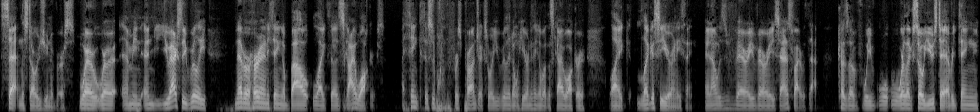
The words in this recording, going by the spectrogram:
set in the Star Wars universe where where I mean and you actually really never heard anything about like the Skywalkers. I think this is one of the first projects where you really don't hear anything about the Skywalker like legacy or anything. And I was very very satisfied with that because of we we're like so used to everything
